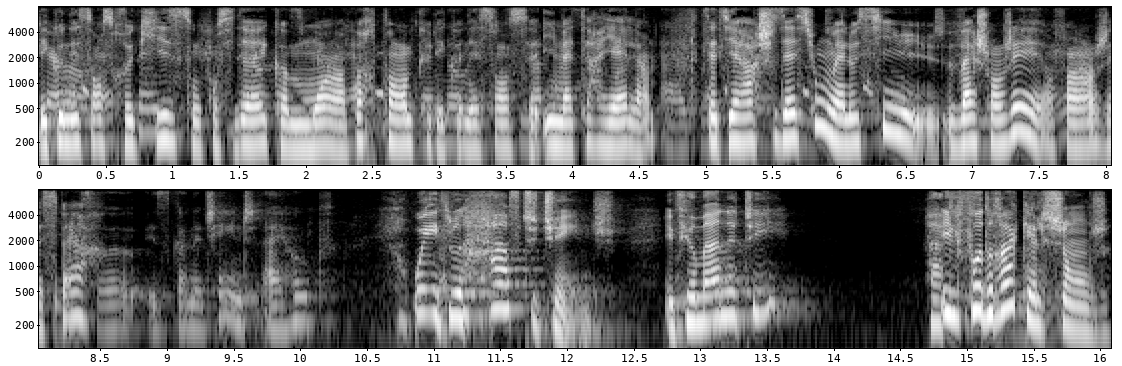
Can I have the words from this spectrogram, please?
Les connaissances requises sont considérées comme moins importantes que les connaissances immatérielles. Cette hiérarchisation, elle aussi, va changer, enfin, j'espère. Il faudra qu'elle change.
